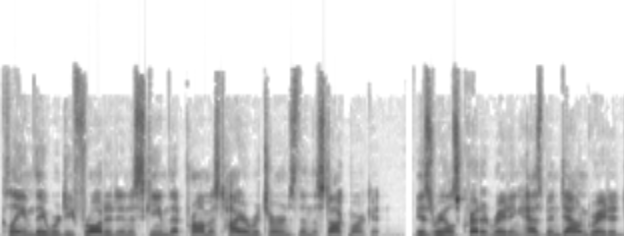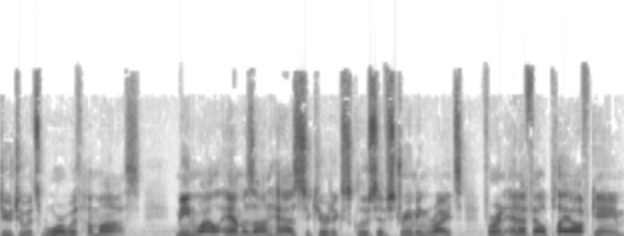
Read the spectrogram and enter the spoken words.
claim they were defrauded in a scheme that promised higher returns than the stock market. Israel's credit rating has been downgraded due to its war with Hamas, Meanwhile, Amazon has secured exclusive streaming rights for an NFL playoff game,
